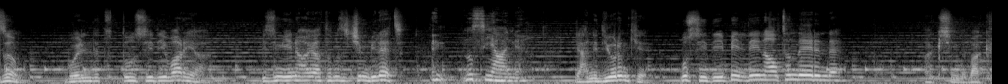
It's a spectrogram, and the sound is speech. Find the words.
Kızım, bu elinde tuttuğun CD var ya, bizim yeni hayatımız için bilet. Nasıl yani? Yani diyorum ki, bu CD bildiğin altın değerinde. Bak şimdi bak.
